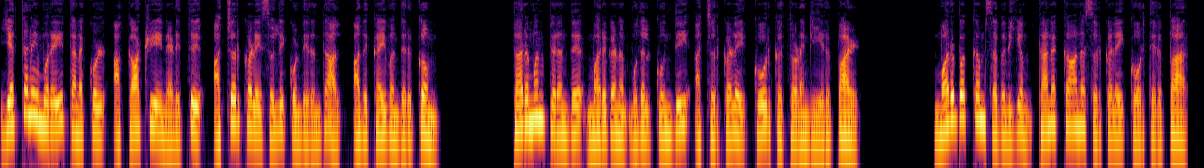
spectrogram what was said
எத்தனை முறை தனக்குள் அக்காட்சியை நடித்து அச்சொற்களை சொல்லிக் கொண்டிருந்தால் அது கைவந்திருக்கும் தருமன் பிறந்து மறுகணம் முதல் குந்தி அச்சொற்களை கோர்க்கத் தொடங்கியிருப்பாள். மறுபக்கம் சகுனியும் தனக்கான சொற்களை கோர்த்திருப்பார்.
